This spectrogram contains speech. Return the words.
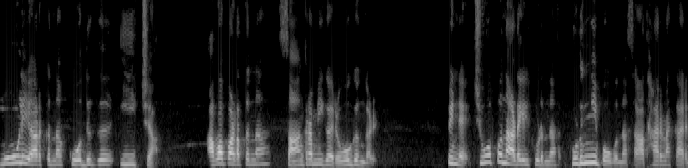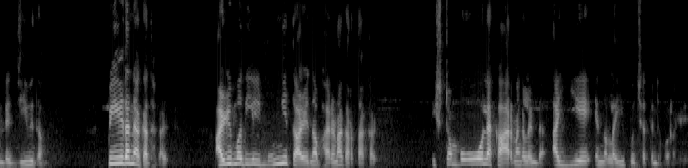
മൂളിയാർക്കുന്ന കൊതുക് ഈച്ച അവ പടത്തുന്ന സാംക്രമിക രോഗങ്ങൾ പിന്നെ ചുവപ്പ് നാടയിൽ കുടുന്ന കുടുങ്ങിപ്പോകുന്ന സാധാരണക്കാരന്റെ ജീവിതം പീഡനകഥകൾ അഴിമതിയിൽ മുങ്ങിത്താഴുന്ന ഭരണകർത്താക്കൾ ഇഷ്ടംപോലെ കാരണങ്ങളുണ്ട്. അയ്യേ എന്നുള്ള ഈ പുച്ഛത്തിന്റെ പുറകിൽ.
